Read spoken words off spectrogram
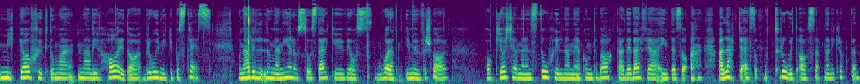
mycket av sjukdomarna vi har idag beror ju mycket på stress. Och när vi lugnar ner oss så stärker vi oss, vårt immunförsvar. Och jag känner en stor skillnad när jag kommer tillbaka. Det är därför jag inte är så alert. Jag är så otroligt avslappnad i kroppen.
